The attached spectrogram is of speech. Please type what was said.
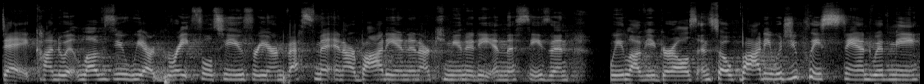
day. Conduit loves you. We are grateful to you for your investment in our body and in our community in this season. We love you, girls. And so, body, would you please stand with me?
